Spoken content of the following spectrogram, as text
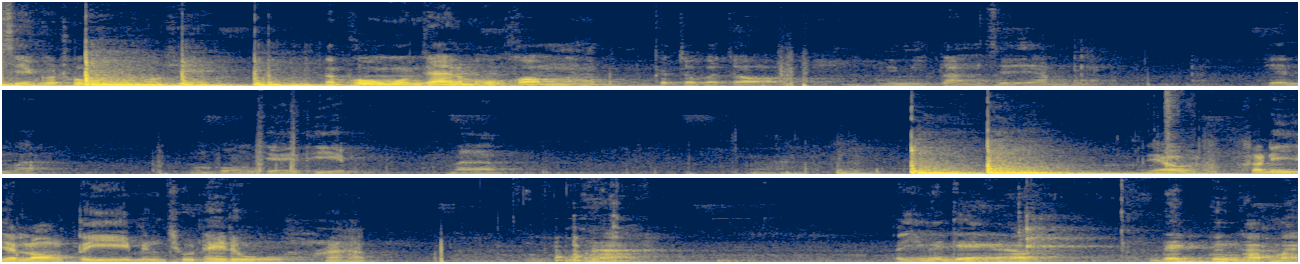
เสียงก็ทุ่งโอเคลำโพงผมใช้ลำโพงคอมนะครับ กระจกกระจอกไม่มีตังค์ซื้อแอมเห็นปะลำโพงเจทีฟนะครับ เดี๋ยวคราวนี้จะลองตีเป็นชุดให้ดูนะครับตีไม่เก่งนะครับ เด็กเพิ่งหัดใหม่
